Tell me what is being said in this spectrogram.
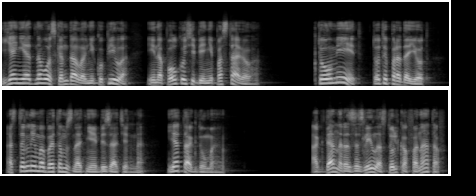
я ни одного скандала не купила и на полку себе не поставила. Кто умеет, тот и продает. Остальным об этом знать не обязательно. Я так думаю. Агдан разозлила столько фанатов.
